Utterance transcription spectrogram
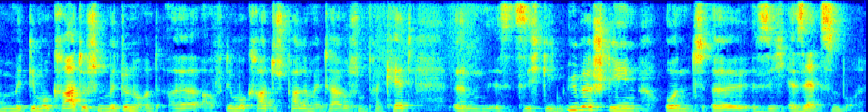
mit demokratischen Mitteln und äh, auf demokratisch-parlamentarischem Parkett ähm, sich gegenüberstehen und äh, sich ersetzen wollen.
